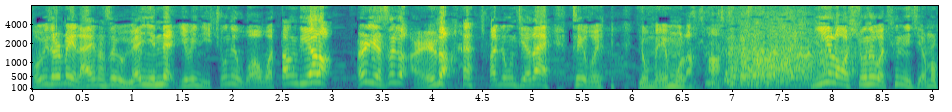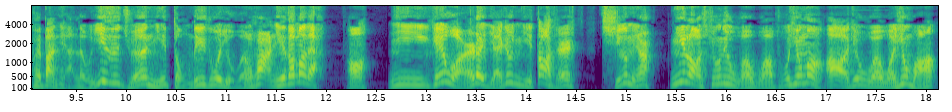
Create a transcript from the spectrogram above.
头一阵没来那是有原因的，因为你兄弟我我当爹了。而且是个儿子，传宗接代，这回有眉目了啊！你老兄弟，我听你节目快半年了，我一直觉得你懂得多，有文化。你这么的啊？你给我儿子，也就你大侄儿起个名。你老兄弟我我不姓孟啊，就我我姓王。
